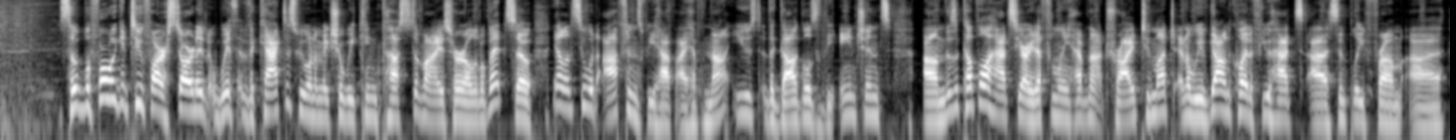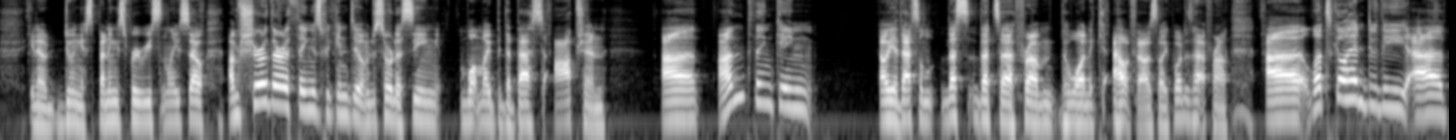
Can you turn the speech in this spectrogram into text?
So before we get too far started with the cactus, we wanna make sure we can customize her a little bit. So yeah, let's see what options we have. I have not used the goggles of the ancients. Um, there's a couple of hats here I definitely have not tried too much, and we've gotten quite a few hats uh, simply from uh, you know doing a spending spree recently. So I'm sure there are things we can do. I'm just sort of seeing what might be the best option. Uh, I'm thinking Oh yeah, that's a, that's that's uh, from the one outfit. I was like, what is that from? Uh, let's go ahead and do the uh,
